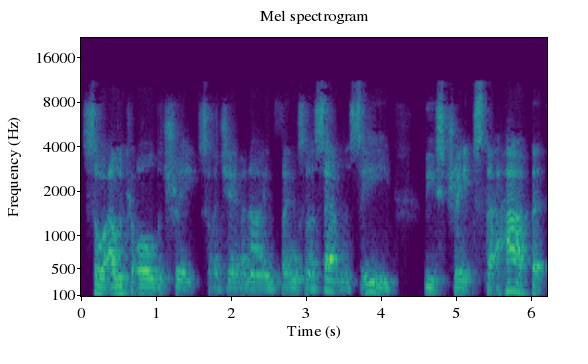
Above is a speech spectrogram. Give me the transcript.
So I look at all the traits of a Gemini and things, and I certainly see these traits that I have, but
